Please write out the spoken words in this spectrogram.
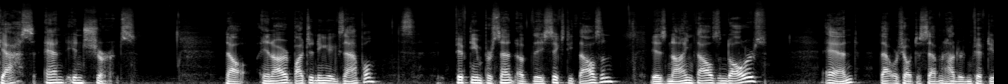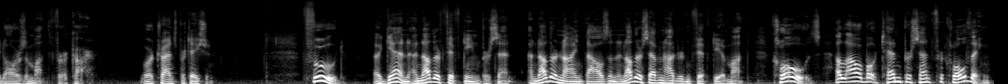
gas, and insurance. Now, in our budgeting example, 15% of the 60,000 is $9,000 and that works out to $750 a month for a car or transportation. Food, again another 15%, another 9,000, another 750 a month. Clothes, allow about 10% for clothing.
